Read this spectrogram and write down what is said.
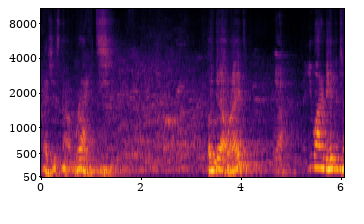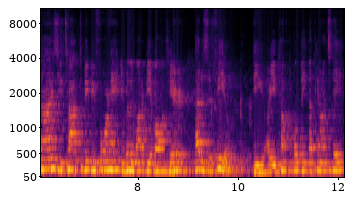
That's just not right. Odell, right? Yeah. You wanted to hypnotize, you talked to me beforehand, you really want to be a volunteer. How does it feel? Do you, are you comfortable being up here on stage?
